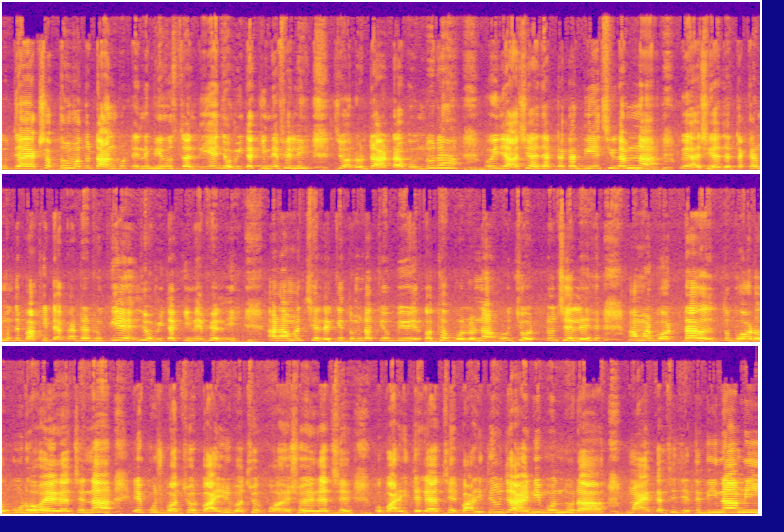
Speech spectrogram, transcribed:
দু চার এক সপ্তাহ মতো টানবো, টেনে ভিউজটা দিয়ে জমিটা কিনে ফেলি। চলো টাটা বন্ধুরা, ওই যে আশি হাজার টাকা দিয়েছিলাম না, ওই আশি হাজার টাকার মধ্যে বাকি টাকাটা ঢুকিয়ে জমিটা কিনে ফেলি। আর আমার ছেলেকে তোমরা কেউ বিয়ের কথা বলো না, ও ছোট্ট ছেলে। আমার বরটা তো বড় বুড়ো হয়ে গেছে না, একুশ বছর, বাইশ বছর বয়স হয়ে গেছে। ও বাড়িতে গেছে, বাড়িতেও যায়নি বন্ধুরা। মায়ের কাছে যেতে দিই না আমি,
